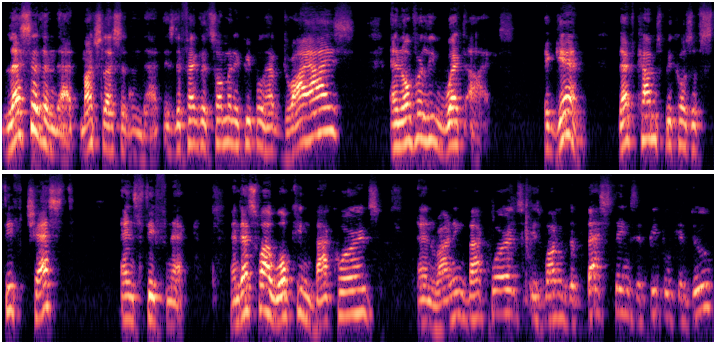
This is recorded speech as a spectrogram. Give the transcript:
Lesser than that, much lesser than that, is the fact that so many people have dry eyes and overly wet eyes. Again, that comes because of stiff chest and stiff neck. And that's why walking backwards and running backwards is one of the best things that people can do.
